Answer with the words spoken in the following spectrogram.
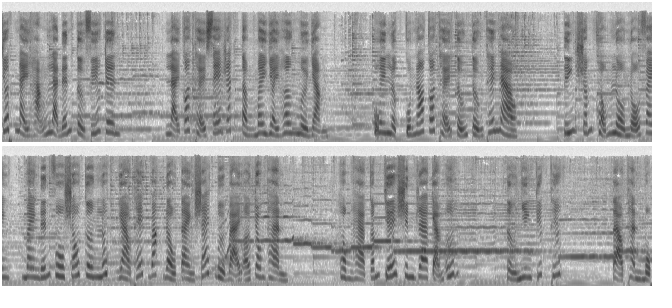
chớp này hẳn là đến từ phía trên. Lại có thể xé rách tầm mây dày hơn 10 dặm. Uy lực của nó có thể tưởng tượng thế nào? Tiếng sấm khổng lồ nổ vang Mang đến vô số cơn lúc gào thét bắt đầu tàn sát bừa bãi ở trong thành. Hồng Hà cấm chế sinh ra cảm ứng, tự nhiên kiếp thiết Tạo thành một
